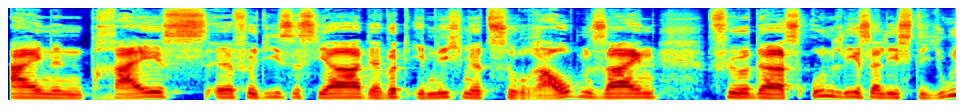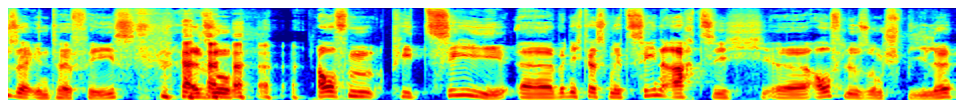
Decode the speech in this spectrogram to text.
einen Preis äh, für dieses Jahr. Der wird eben nicht mehr zu rauben sein für das unleserlichste User Interface. Also auf dem PC, äh, wenn ich das mit 1080 äh, Auflösung spiele,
